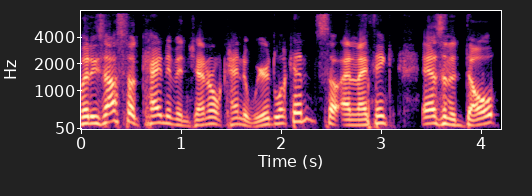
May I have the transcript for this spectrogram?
But he's also kind of in general kind of weird looking. So and I think as an adult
